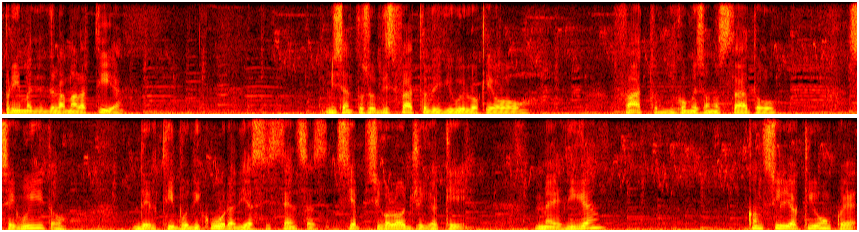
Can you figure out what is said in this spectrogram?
prima della malattia mi sento soddisfatto di quello che ho fatto, di come sono stato seguito, del tipo di cura, di assistenza sia psicologica che medica. Consiglio a chiunque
